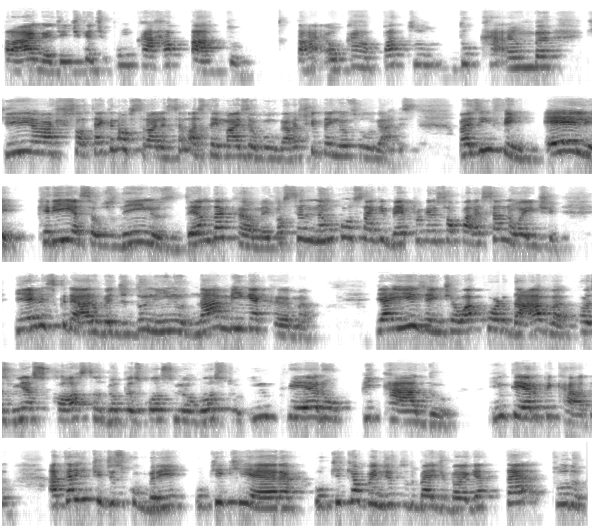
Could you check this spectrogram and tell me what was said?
praga, gente, que é tipo um carrapato. Tá? É o carrapato do caramba, que eu acho só até que na Austrália, sei lá se tem mais em algum lugar, acho que tem em outros lugares. Mas enfim, ele cria seus ninhos dentro da cama e você não consegue ver porque ele só aparece à noite. E eles criaram o bebê do ninho na minha cama. E aí, gente, eu acordava com as minhas costas, meu pescoço, meu rosto inteiro picado inteiro picado. Até a gente descobrir o que que era, o que que é o bendito do bad bug, até tudo.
